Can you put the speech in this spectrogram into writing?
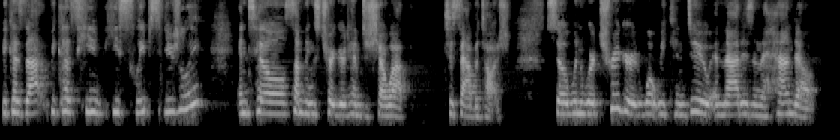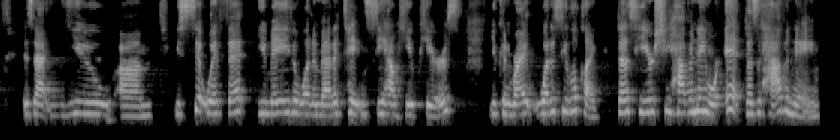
because that because he he sleeps usually until something's triggered him to show up to sabotage. So when we're triggered, what we can do, and that is in the handout, is that you um, you sit with it. You may even want to meditate and see how he appears. You can write what does he look like? Does he or she have a name, or it does it have a name?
